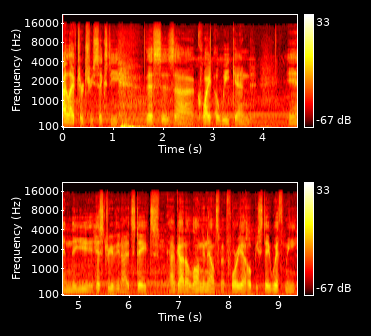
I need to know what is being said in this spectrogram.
Hi, Life Church 360. This is uh, quite a weekend in the history of the United States. I've got a long announcement for you. I hope you stay with me.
